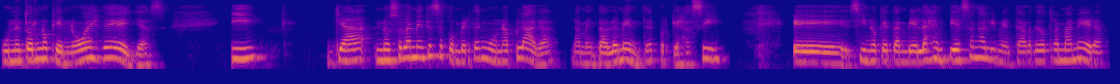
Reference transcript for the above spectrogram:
un entorno que no es de ellas, y ya no solamente se convierte en una plaga, lamentablemente, porque es así, sino que también las empiezan a alimentar de otra manera,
